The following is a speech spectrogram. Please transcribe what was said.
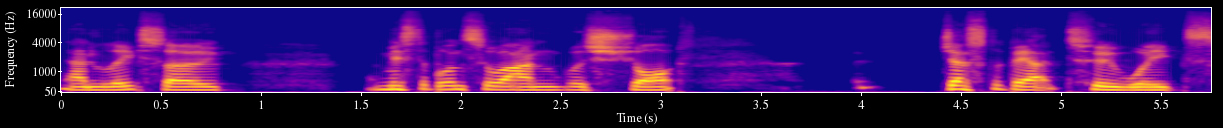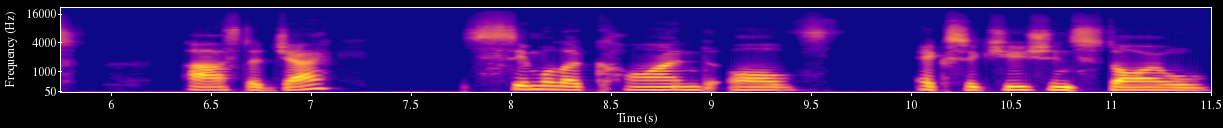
Natali. So Mr. Bounsuan was shot just about two weeks after Jack. Similar kind of execution style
